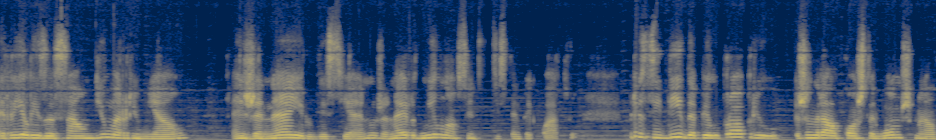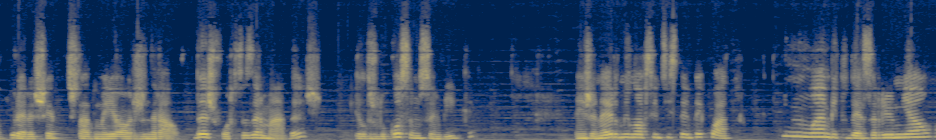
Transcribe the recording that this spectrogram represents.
a realização de uma reunião em janeiro desse ano, janeiro de 1974, presidida pelo próprio general Costa Gomes, que na altura era chefe de Estado-Maior-General das Forças Armadas. Ele deslocou-se a Moçambique em janeiro de 1974. E no âmbito dessa reunião,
